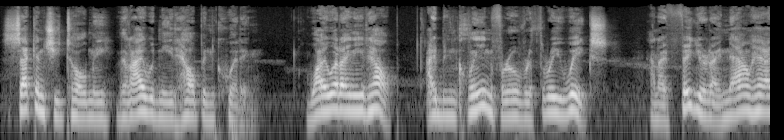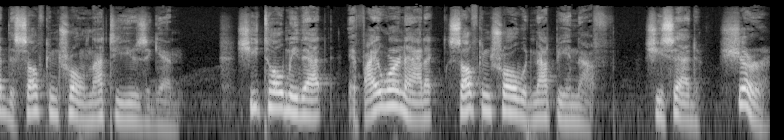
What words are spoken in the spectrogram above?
Second, she told me that I would need help in quitting. Why would I need help? I'd been clean for over three weeks, and I figured I now had the self control not to use again. She told me that if I were an addict, self control would not be enough. She said, Sure,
